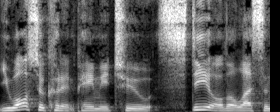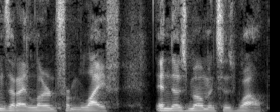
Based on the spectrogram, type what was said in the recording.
you also couldn't pay me to steal the lessons that I learned from life in those moments as well.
